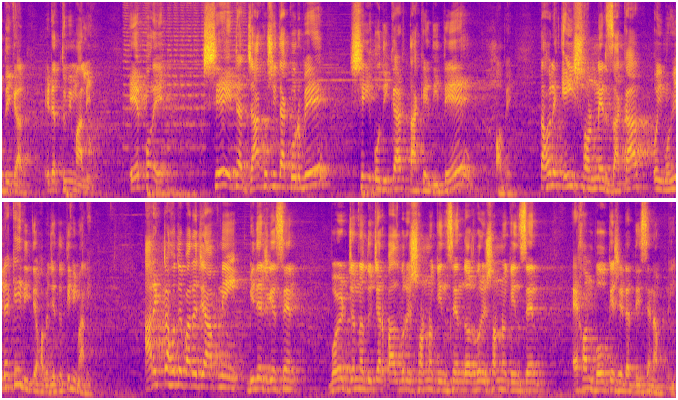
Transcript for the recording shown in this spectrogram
অধিকার, এটা তুমি মালিক। এরপরে সে এটা যা খুশি তা করবে সেই অধিকার তাকে দিতে হবে। তাহলে এই স্বর্ণের জাকাত ওই মহিলাকেই দিতে হবে, যেহেতু তিনি মালিক। আরেকটা হতে পারে যে আপনি বিদেশ গেছেন বইয়ের জন্য দুই চার পাঁচ ভরি স্বর্ণ কিনছেন, দশ ভরি স্বর্ণ কিনছেন, এখন বউকে সেটা দিছেন আপনি।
